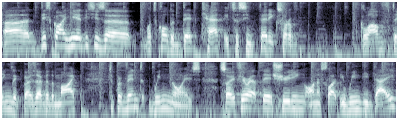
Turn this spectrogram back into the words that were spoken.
Uh, this guy here, this is a what's called a dead cat. It's a synthetic sort of glove thing that goes over the mic to prevent wind noise. So if you're out there shooting on a slightly windy day,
